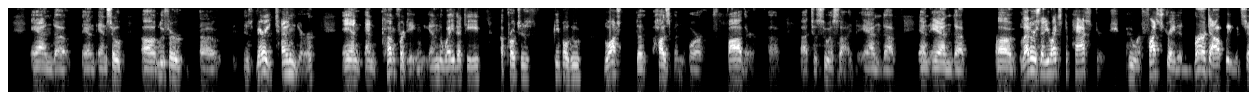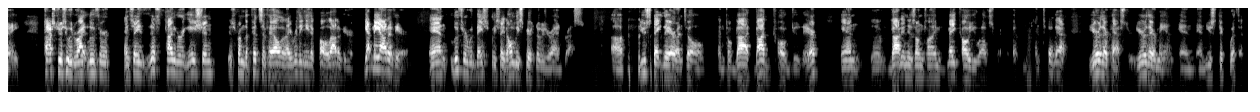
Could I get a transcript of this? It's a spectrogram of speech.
and uh, and and so uh, Luther uh, is very tender and and comforting in the way that he approaches people who lost the husband or father uh, uh, to suicide, and uh, and and uh, uh, letters that he writes to pastors who were frustrated, burnt out, we would say, pastors who would write Luther and say, "This congregation is from the pits of hell, and I really need a call out of here. Get me out of here." And Luther would basically say, "The Holy Spirit knows your address. Uh, you stay there until until God God called you there, and uh, God in His own time may call you elsewhere. But until that, you're their pastor, you're their man, and and you stick with it.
